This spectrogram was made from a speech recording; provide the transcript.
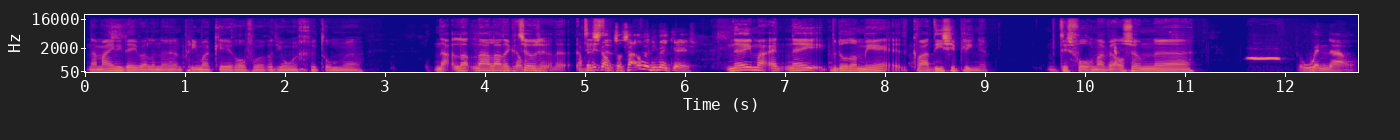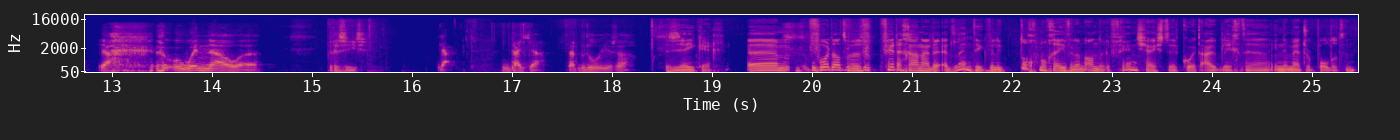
naar mijn idee wel een, een prima kerel voor het jonge gut om. eh, nou, la- la- laat ik het zo zeggen. Dat Het is dan de- totaal weer niet met je eens. nee, maar nee, ik bedoel dan meer qua discipline. Het is volgens mij wel zo'n. Win now. Ja, win now. precies. dat ja, dat bedoel je zo. Zeker. Ehm, voordat we verder gaan naar de Atlantic, wil ik toch nog even een andere franchise te kort uitlichten in de Metropolitan.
